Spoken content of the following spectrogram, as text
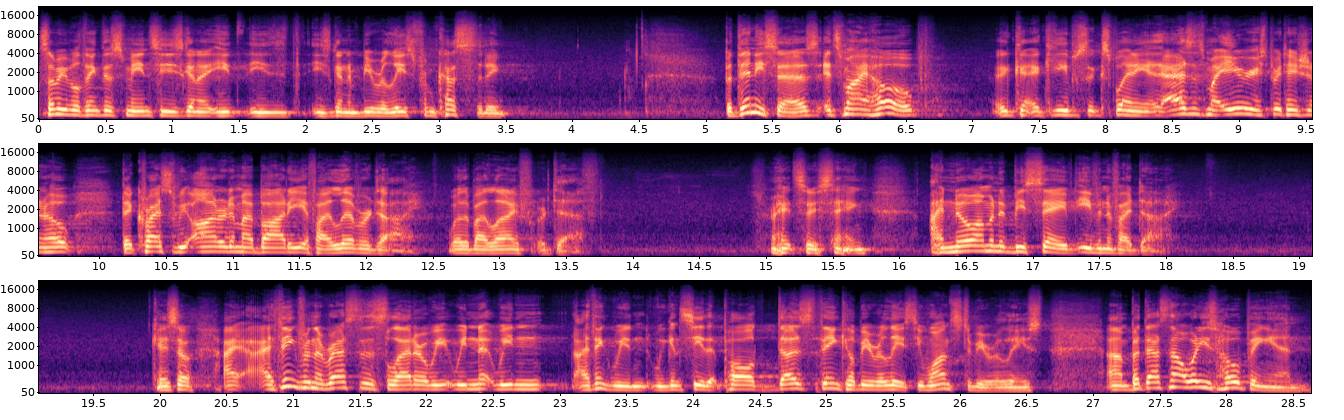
Some people think this means he's going to, he, he's, he's going to be released from custody. But then he says, It's my hope, it keeps explaining, as it's my eager expectation and hope that Christ will be honored in my body if I live or die, whether by life or death. Right? So he's saying, I know I'm going to be saved even if I die. Okay, so I, I think from the rest of this letter, we, we, we, I think we, we can see that Paul does think he'll be released. He wants to be released. Um, but that's not what he's hoping in.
